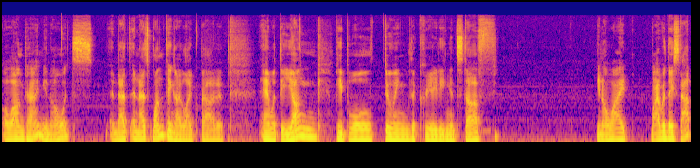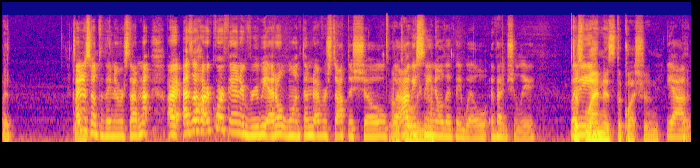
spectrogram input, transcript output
a long time. You know it's and that and that's one thing I like about it, and with the young people doing the creating and stuff, you know why why would they stop it? I just hope that they never stop. Not all right. As a hardcore fan of RWBY, I don't want them to ever stop the show, but totally obviously not. know that they will eventually. But I Just mean, when is the question? Yeah. But-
